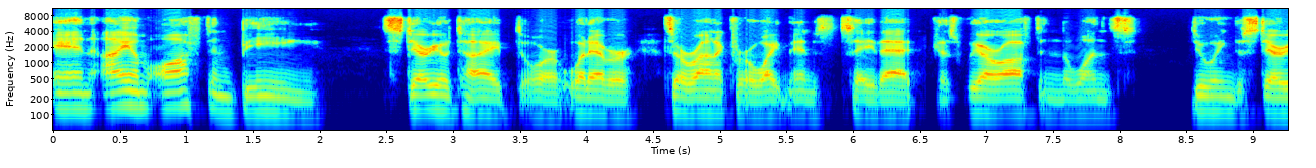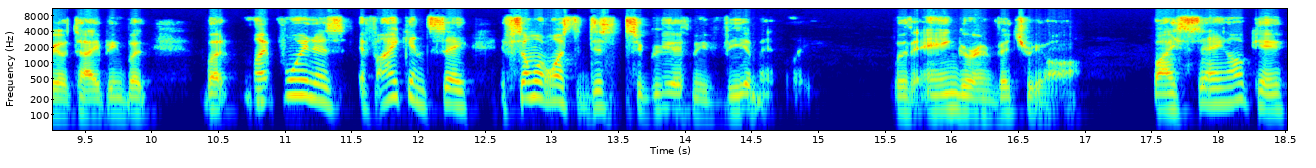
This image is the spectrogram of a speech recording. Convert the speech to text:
And I am often being stereotyped or whatever. It's ironic for a white man to say that because we are often the ones doing the stereotyping, but but my point is if I can say if someone wants to disagree with me vehemently with anger and vitriol by saying, okay,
